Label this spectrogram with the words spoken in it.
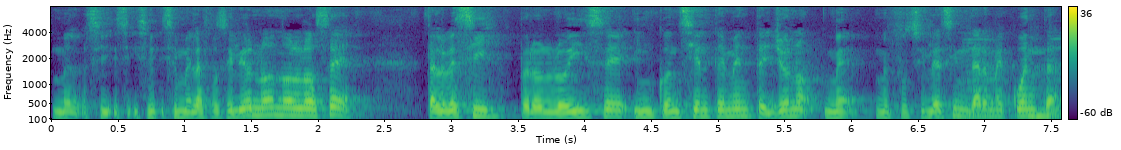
Me- si, si- si- si me la fusiló, no, no lo sé. Tal vez sí, pero lo hice inconscientemente. Yo no, me, me fusilé sin darme cuenta.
